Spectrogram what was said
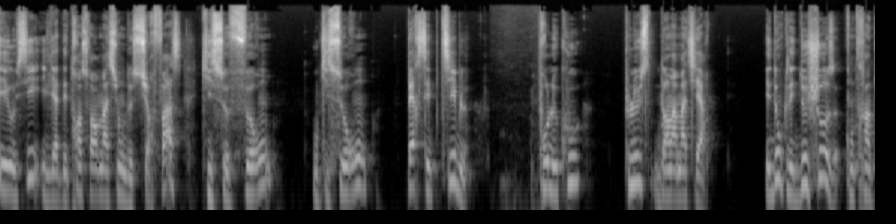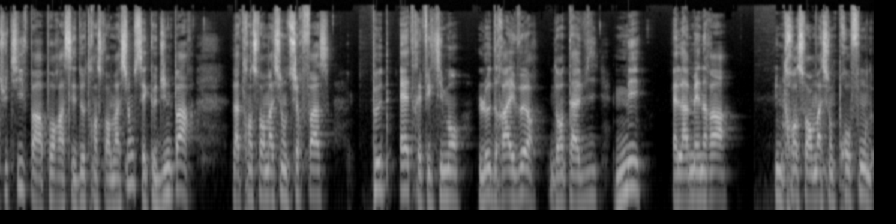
Et aussi, il y a des transformations de surface qui se feront ou qui seront perceptibles pour le coup plus dans la matière. Et donc les deux choses contre-intuitives par rapport à ces deux transformations, c'est que d'une part, la transformation de surface peut être effectivement le driver dans ta vie, mais elle amènera une transformation profonde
